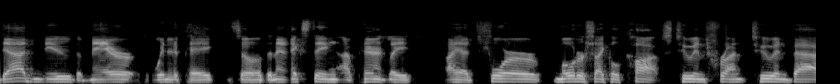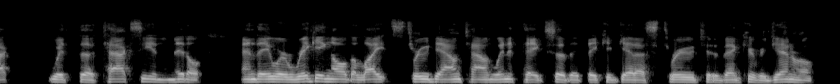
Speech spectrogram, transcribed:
Dad knew the mayor of Winnipeg. So the next thing, apparently, I had four motorcycle cops, two in front, two in back, with the taxi in the middle. And they were rigging all the lights through downtown Winnipeg so that they could get us through to Vancouver General.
